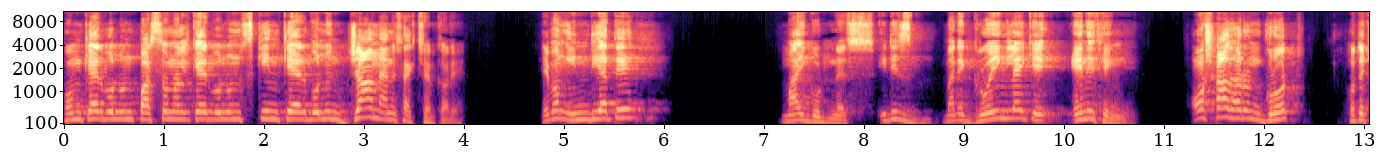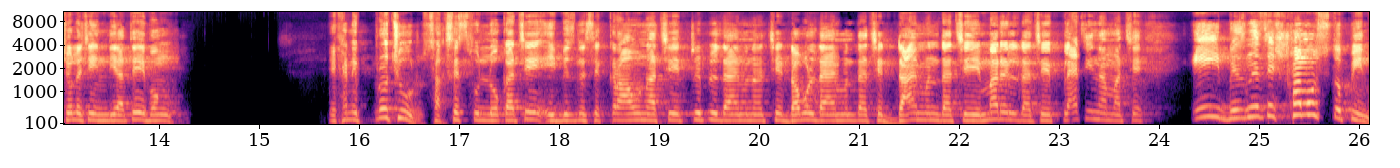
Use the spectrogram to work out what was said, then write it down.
home care বলুন পার্সোনাল কেয়ার বলুন স্কিন কেয়ার বলুন, যা ম্যানুফ্যাকচার করে। এবং ইন্ডিয়াতে মাই গুডনেস ইট ইজ মানে গ্রোয়িং লাইক এ এনিথিং অসাধারণ গ্রোথ হতে চলেছে ইন্ডিয়াতে এবং এখানে প্রচুর সাকসেসফুল লোক আছে। এই বিজনেসে ক্রাউন আছে ট্রিপল ডায়মন্ড আছে ডবল ডায়মন্ড আছে ডায়মন্ড আছে এমারেল্ড আছে প্ল্যাটিনাম আছে। এই বিজনেসে সমস্ত পিন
